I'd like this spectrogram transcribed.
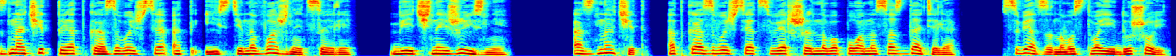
значит, ты отказываешься от истинно важной цели – вечной жизни. А значит, отказываешься от совершенного плана Создателя, связанного с твоей душой.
